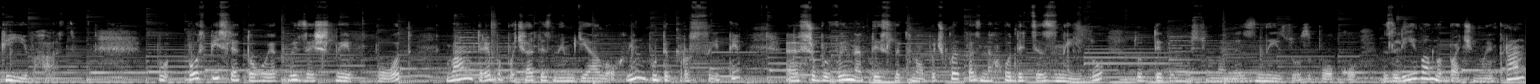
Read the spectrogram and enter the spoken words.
Київгаз. Після того, як ви зайшли в бот, вам треба почати з ним діалог. Він буде просити, е, щоб ви натисли кнопочку, яка знаходиться знизу. Тут дивимося у мене знизу, з боку, зліва. Ми бачимо екран,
